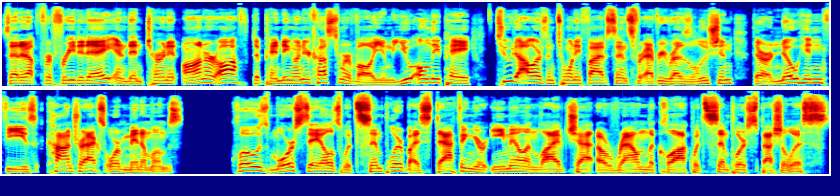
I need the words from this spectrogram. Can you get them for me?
Set it up for free today and then turn it on or off depending on your customer volume. You only pay $2.25 for every resolution. There are no hidden fees, contracts, or minimums. Close more sales with Simplr by staffing your email and live chat around the clock with Simplr specialists.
